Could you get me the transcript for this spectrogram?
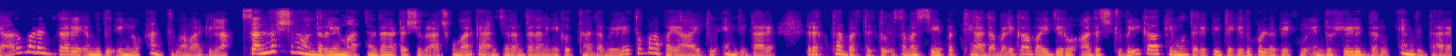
ಯಾರು ಮಾಡಲಿದ್ದಾರೆ ಎಂಬುದು ಇನ್ನೂ ಅಂತಿಮವಾಗಿಲ್ಲ. ಸಂದರ್ಶನವೊಂದರಲ್ಲಿ ಮಾತನಾಡಿದ ನಟ ಶಿವರಾಜ್ ಕುಮಾರ್, ಕ್ಯಾನ್ಸರ್ ಅಂತ ನನಗೆ ಗೊತ್ತಾದ ವೇಳೆ ತುಂಬಾ ಭಯ ಆಯಿತು ಎಂದಿದ್ದಾರೆ. ರಕ್ತ ಬರ್ತಿತ್ತು. ಸಮಸ್ಯೆ ಪತ್ತೆಯಾದ ಬಳಿಕ ವೈದ್ಯರು ಆದಷ್ಟು ಬೇಗ ಕೆಮೊಥೆರಪಿ ತೆಗೆದುಕೊಳ್ಳಬೇಕು ಎಂದು ಹೇಳಿದ್ದರು ಎಂದಿದ್ದಾರೆ.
